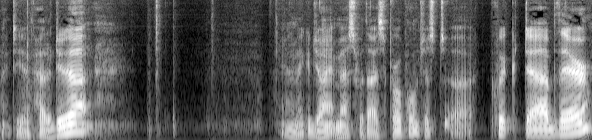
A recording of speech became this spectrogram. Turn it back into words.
an idea of how to do that. And make a giant mess with isopropyl. Just a quick dab there.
